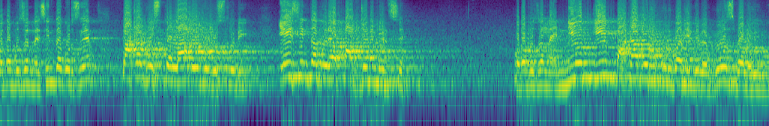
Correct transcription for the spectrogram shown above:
কথা বুঝেন নাই? চিন্তা করছে, পাকা গোস্ত, লাল হইব গোস্তটি। এই চিন্তা করে পাঁচজনে মিলছে। কথা বোঝেন নাই? নিয়ত কি? পাকা গরু কুরবানি দিবে, গোস ভালো হইব।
